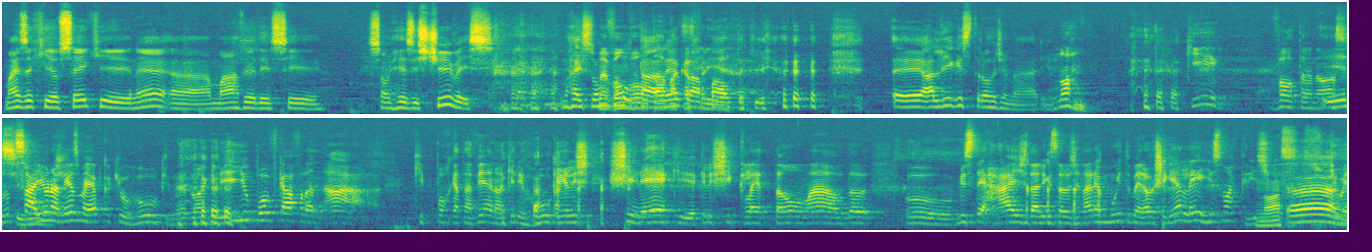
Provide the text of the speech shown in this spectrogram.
Mas aqui, eu sei que né, a Marvel e a DC são irresistíveis, mas vamos, Mas vamos voltar, voltar né, pra para a pauta aqui. É, a Liga Extraordinária. Nó. Que, voltando ao Esse, assunto, saiu gente. na mesma época que o Hulk, né? Do Ang Lee, e o povo ficava falando, ah, que porca, tá vendo? Aquele Hulk, aquele Shrek, aquele chicletão lá, o, do- o Mr. Hyde da Liga Extraordinária é muito melhor. Eu cheguei a ler isso numa crítica. Nossa. Ah, que o não,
